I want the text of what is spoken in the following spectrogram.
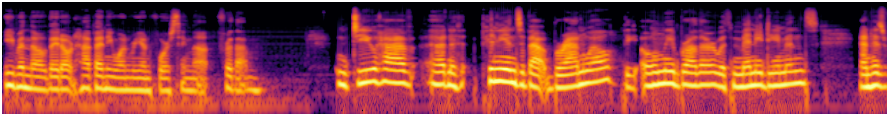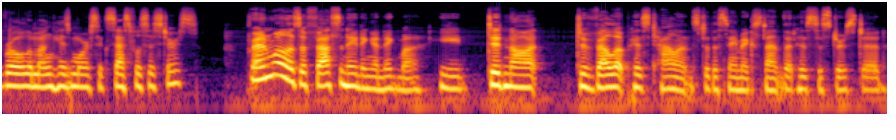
even though they don't have anyone reinforcing that for them. Do you have opinions about Branwell, the only brother with many demons? And his role among his more successful sisters? Branwell is a fascinating enigma. He did not develop his talents to the same extent that his sisters did,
